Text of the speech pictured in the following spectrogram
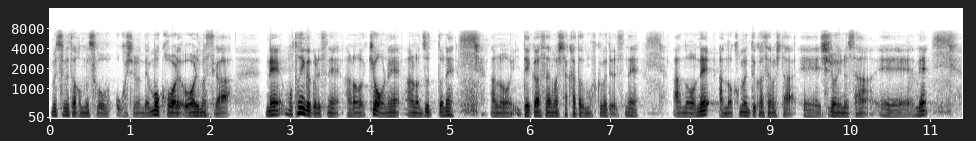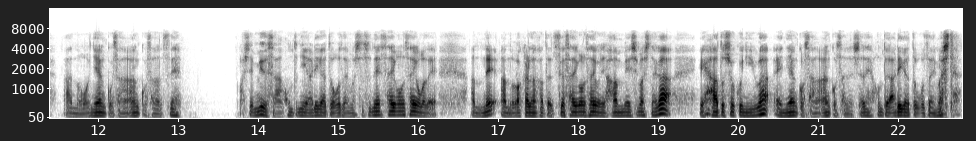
娘とか息子を起こしてるんで、もうこれ終わりますが、ね、もうとにかくですね、あの、今日ね、あの、ずっとね、あの、いてくださいました方も含めてですね、あのね、あの、コメントくださいました、えー白犬さん、えーね、あの、にゃんこさん、あんこさんですね、そして、ミュウさん、本当にありがとうございました。そしてね、最後の最後まで、あのね、あの、わからなかったですが、最後の最後に判明しましたが、えハート職人は、えにゃんこさん、あんこさんでしたね。本当にありがとうございました。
